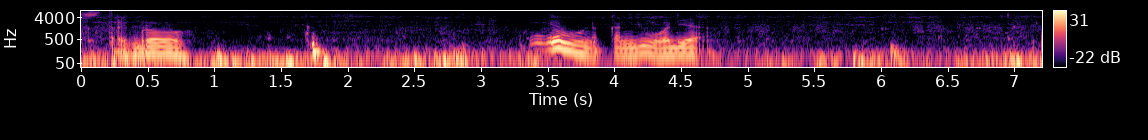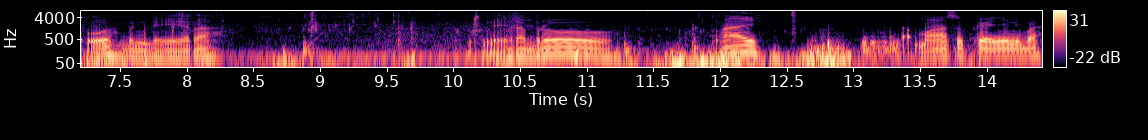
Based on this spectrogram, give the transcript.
Strike, Bro. Uh, nekan juga dia. Oh, bendera. Bendera, Bro. Hai. Tak masuk kayaknya nih, Bah.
